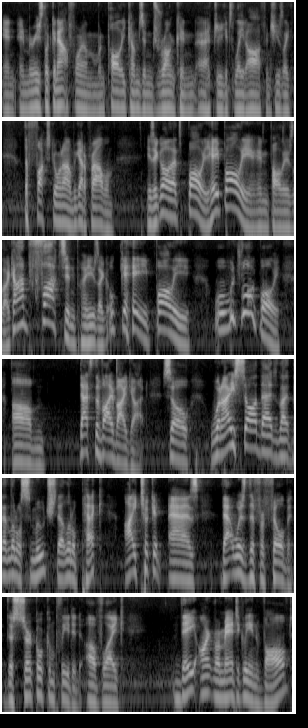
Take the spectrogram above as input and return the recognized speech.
and, and Marie's looking out for him when Paulie comes in drunk and after he gets laid off, and she's like, "What the fuck's going on? We got a problem." He's like, "Oh, that's Paulie. Hey, Paulie," and Paulie's like, "I'm fucked," and he's like, "Okay, Paulie. Well, what's wrong, Paulie?" Um, that's the vibe I got. So when I saw that, that that little smooch, that little peck, I took it as that was the fulfillment, the circle completed of like they aren't romantically involved,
